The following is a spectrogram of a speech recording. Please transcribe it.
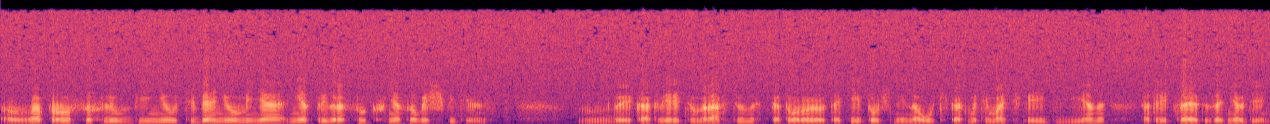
В вопросах любви ни у тебя, ни у меня нет предрассудков, ни особой щепетильности. Да и как верить в нравственность, которую такие точные науки, как математика и гигиена, отрицают изо дня в день?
